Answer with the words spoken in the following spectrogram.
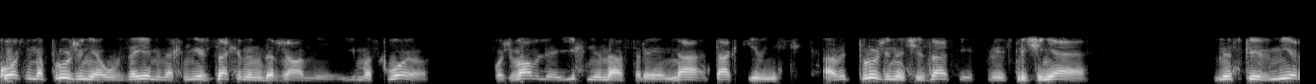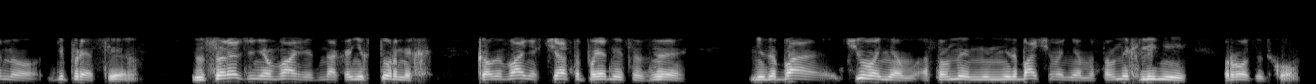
Кожне напруження у взаєминах між західними державами і Москвою пожвавлює їхні настрої на та активність, а відпруження чи заскість спричиняє неспівмірну депресію. Зосередження уваги на кон'юнктурних коливаннях часто поєднується з недобачуванням основним недобачуванням основних ліній розвитку,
